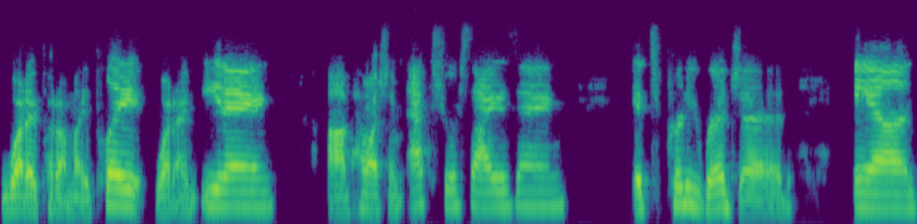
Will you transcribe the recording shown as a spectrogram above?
what I put on my plate, what I'm eating, um, how much I'm exercising. It's pretty rigid. And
